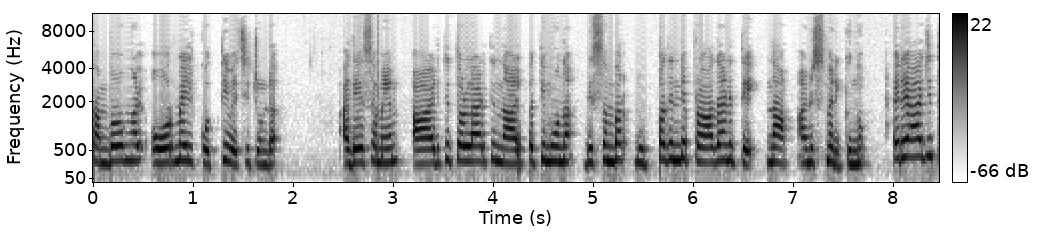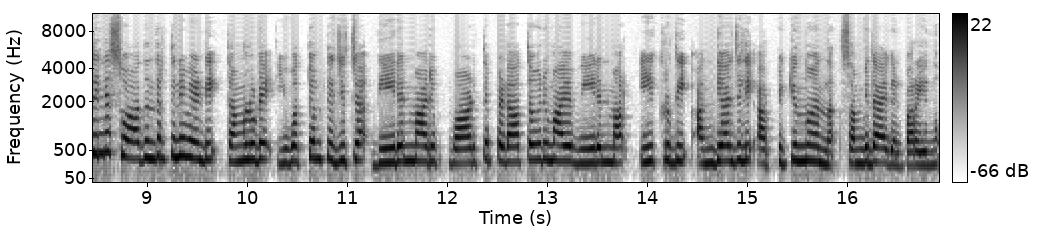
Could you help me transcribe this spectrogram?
സംഭവങ്ങൾ ഓർമ്മയിൽ കൊത്തിവെച്ചിട്ടുണ്ട്. അതേസമയം ആയിരത്തി തൊള്ളായിരത്തി നാൽപ്പത്തി മൂന്ന് ഡിസംബർ മുപ്പതിന്റെ പ്രാധാന്യത്തെ നാം അനുസ്മരിക്കുന്നു. രാജ്യത്തിന്റെ സ്വാതന്ത്ര്യത്തിന് വേണ്ടി തങ്ങളുടെ യുവത്വം ത്യജിച്ച ധീരന്മാരും വാഴ്ത്തപ്പെടാത്തവരുമായ വീരന്മാർ ഈ കൃതി അന്ത്യാഞ്ജലി അർപ്പിക്കുന്നുവെന്ന് സംവിധായകൻ പറയുന്നു.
